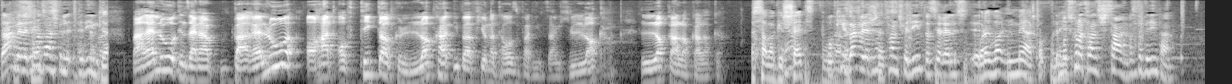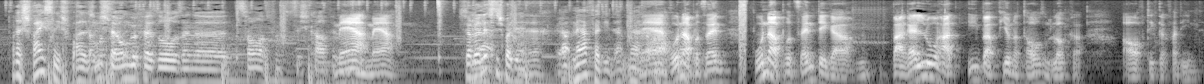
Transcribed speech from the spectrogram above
Sagen wir, der 120 verdient. Barello in seiner Barello hat auf TikTok locker über 400.000 verdient, sage ich locker, locker, locker, locker. Das ist aber geschätzt. Ja. Okay, sagen wir, der hat 120 verdient, das ist ja realistisch. Äh, Oder wir wollten mehr, ich glaube. Der muss 120 zahlen, was hat er verdient haben? Oder ich weiß nicht, weil. Dann muss er ungefähr so seine 250k verdienen. Mehr, mehr. Ist ja realistisch bei denen. Ja, mehr verdient. Mehr, mehr 100 Prozent. 100 Prozent, Digga. Barello hat über 400.000 locker auf TikTok verdient.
